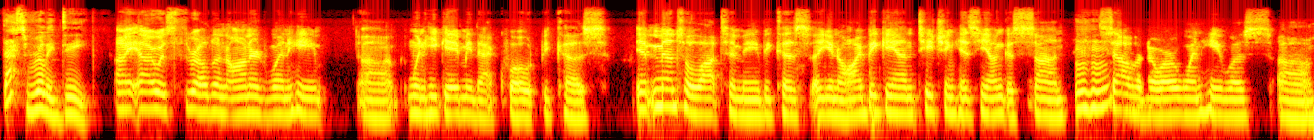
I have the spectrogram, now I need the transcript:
That's really deep. I, I was thrilled and honored when he uh, when he gave me that quote because it meant a lot to me because uh, you know I began teaching his youngest son mm-hmm. Salvador when he was uh,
